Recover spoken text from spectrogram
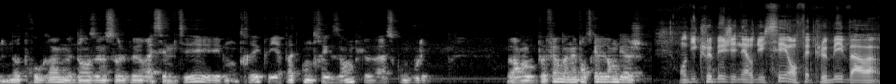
notre programme dans un solver SMT et montrer qu'il n'y a pas de contre-exemple à ce qu'on voulait. Alors, on peut faire dans n'importe quel langage. On dit que le B génère du C. En fait, le B va,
